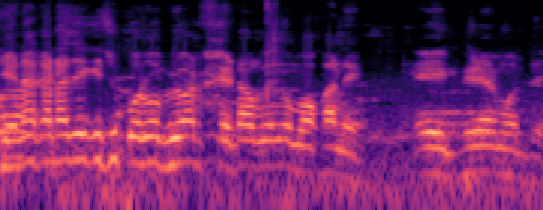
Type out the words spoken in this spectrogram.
কেনাকাটা যে কিছু করব ভিউয়ার সেটাও কিন্তু মকা নেই এই ভিড়ের মধ্যে।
